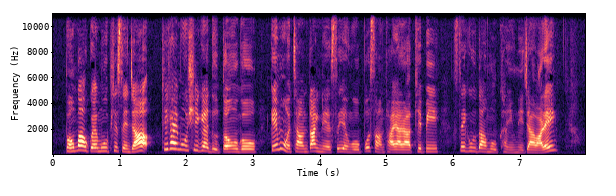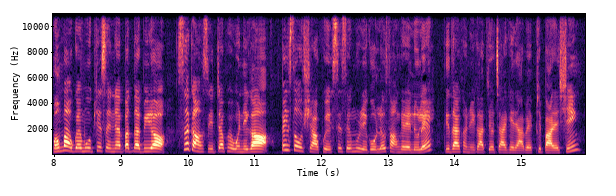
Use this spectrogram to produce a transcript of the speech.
။ဘုံပေါက်ကွဲမှုဖြစ်စဉ်ကြောင့်ထိခိုက်မှုရှိခဲ့သူ၃ဦးကိုကင်းမွန်ချောင်းတိုက်နယ်စေယုံကိုပို့ဆောင်ထားရတာဖြစ်ပြီးစိတ်ကူးတမှုခံယူနေကြပါတယ်။ ဘုံပေါက်ကွဲမှုဖြစ်စဉ်နဲ့ပတ်သက်ပြီးတော့စစ်ကောင်စီတပ်ဖွဲ့ဝင်တွေကပိတ်ဆို့ရှာဖွေစစ်ဆေးမှုတွေကိုလှုံ့ဆော်ခဲ့တယ်လို့လည်းဒေသခံတွေကပြောကြားခဲ့တာပဲဖြစ်ပါတယ်ရှင်။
